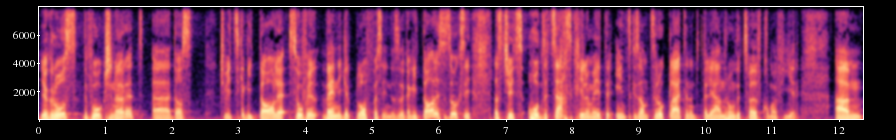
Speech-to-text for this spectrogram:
ja gross davon geschnurrt, äh, dass die Schweiz gegen Italien so viel weniger gelaufen sind. Also gegen Italien war es so, gewesen, dass die Schweiz 106 Kilometer insgesamt zurückgelegt hat und die Italiener 112,4. Ähm,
